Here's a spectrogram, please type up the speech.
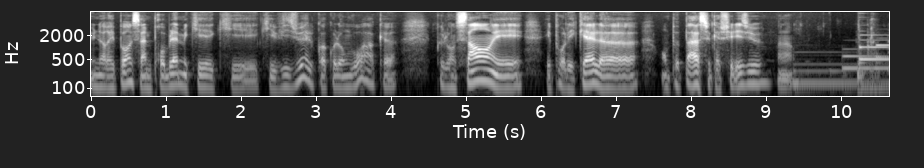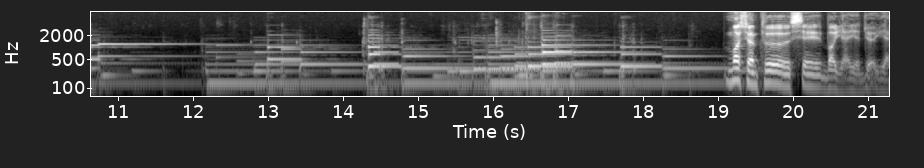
une réponse à un problème qui est, qui est, qui est visuel, quoi, que l'on voit, que, que l'on sent et, et, pour lesquels euh, on ne peut pas se cacher les yeux. Moi, c'est un peu. Bon, il y a,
